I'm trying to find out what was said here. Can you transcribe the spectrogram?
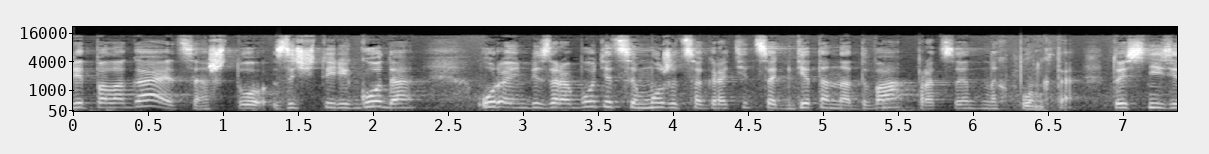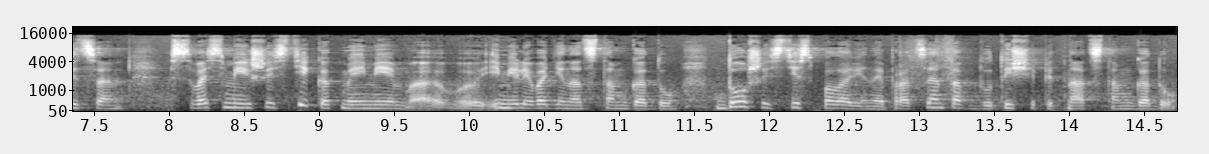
предполагается, что за 4 года уровень безработицы может сократиться где-то на 2 процентных пункта. То есть снизиться с 8,6, как мы имеем, э, имели в 2011 году, до 6,5% в 2015 году.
